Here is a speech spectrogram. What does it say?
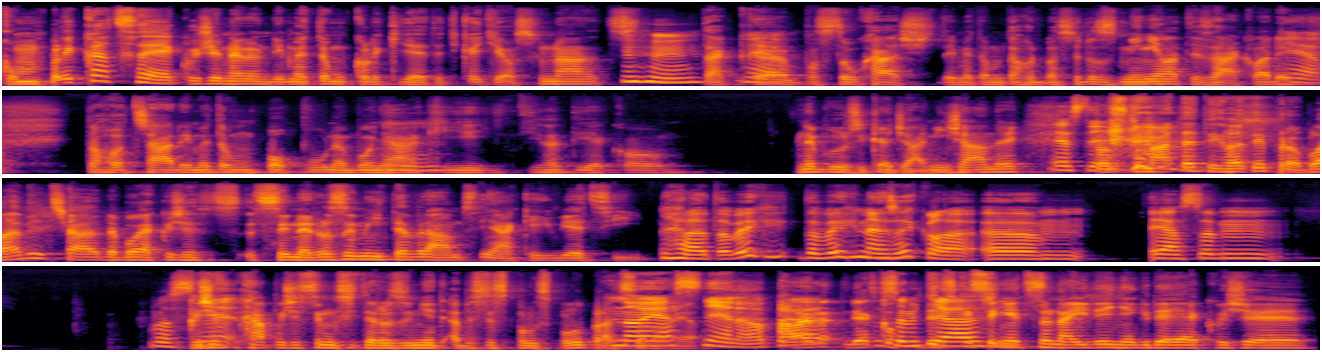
komplikace, jakože nevím, dejme tomu, kolik je, teďka ti 18, mm-hmm, tak jo. Eh, posloucháš, dejme tomu, ta hudba se dost změnila, ty základy jo. toho třeba, dejme tomu, popu nebo mhm. nějaký mm. tyhle ty jako nebudu říkat žádný žánry, Jasně. prostě máte tyhle ty problémy třeba, nebo jakože si nerozumíte v rámci nějakých věcí? Hele, to bych, to bych neřekla. Um, já jsem Vlastně... Takže chápu, že si musíte rozumět, aby se spolu spolupracovali. No jasně, no. Ale jako jsem vždycky si říct. něco najde někde, jakože...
